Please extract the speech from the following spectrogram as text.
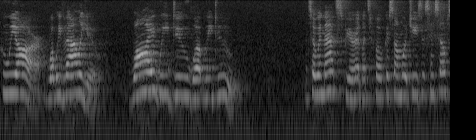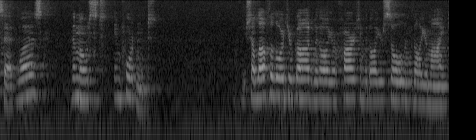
who we are, what we value, why we do what we do. And so, in that spirit, let's focus on what Jesus himself said was the most important. You shall love the Lord your God with all your heart and with all your soul and with all your mind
